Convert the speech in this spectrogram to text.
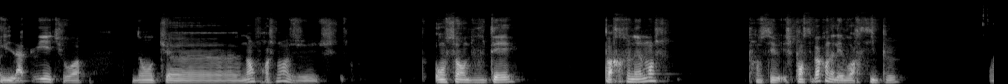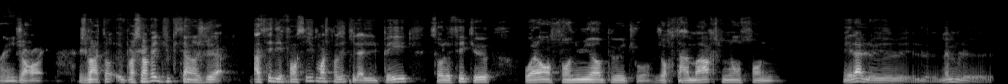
il l'a payé, tu vois? Donc heu, non, franchement, je je on s'en doutait. Personnellement, je pensais je pensais pas qu'on allait voir si peu. Genre, je m'attends parce qu'en fait, vu que c'est un jeu assez défensif, moi je pensais qu'il allait le payer sur le fait que, voilà, on s'ennuie un peu, tu vois? Genre ça marche, mais on s'ennuie. Mais là, le même le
